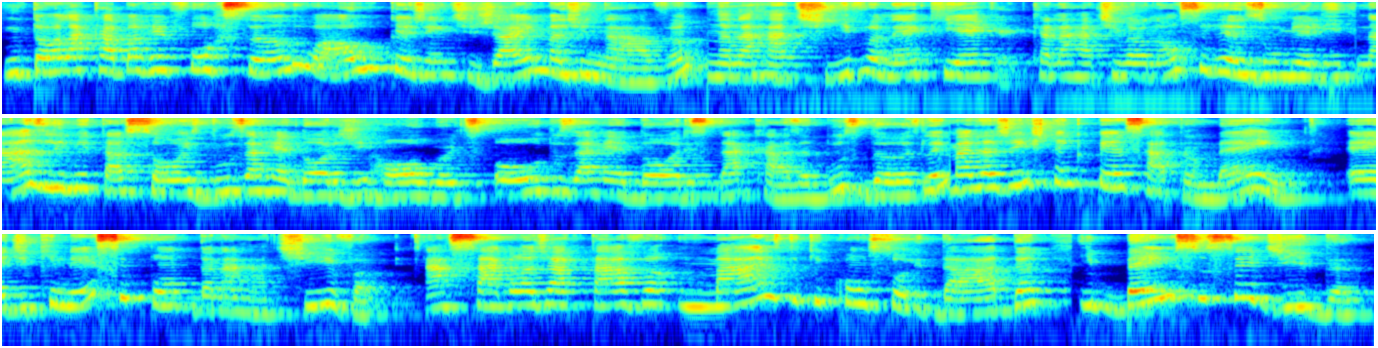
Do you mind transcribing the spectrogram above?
Então ela acaba reforçando algo que a gente já imaginava na narrativa, né? Que é que a narrativa não se resume ali nas limitações dos arredores de Hogwarts ou dos arredores da casa dos Dursley, mas a gente tem que pensar também é, de que nesse ponto da narrativa a saga já estava mais do que consolidada e bem sucedida.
